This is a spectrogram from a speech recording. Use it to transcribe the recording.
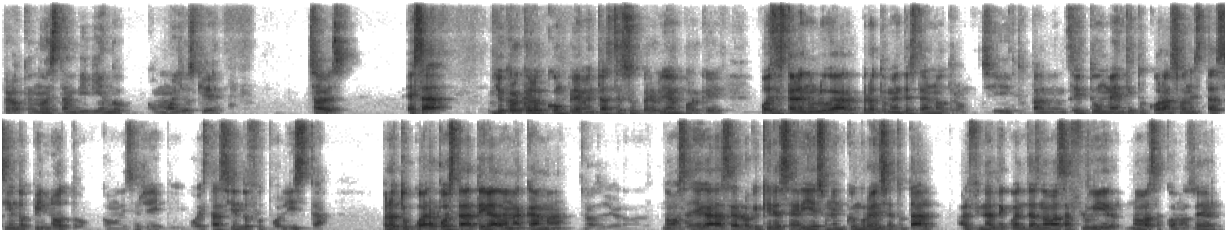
pero que no están viviendo como ellos quieren. ¿Sabes? Esa, yo creo que lo complementaste súper bien porque puedes estar en un lugar, pero tu mente está en otro. Sí, totalmente. Si tu mente y tu corazón está siendo piloto, como dice JP, o está siendo futbolista, pero tu cuerpo está tirado en la cama, no vas a llegar a, no vas a llegar a hacer lo que quieres ser y es una incongruencia total. Al final de cuentas no vas a fluir, no vas a conocer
